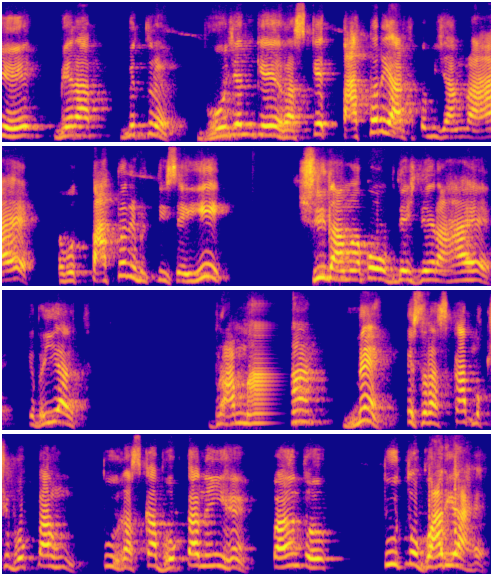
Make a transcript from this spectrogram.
कि मेरा मित्र भोजन के रस के तात्पर्य अर्थ को भी जान रहा है वो तात्पर्य वृत्ति से ही श्री रामा को उपदेश दे रहा है कि भैया, ब्राह्मण, मैं इस रस का मुख्य भोक्ता हूँ। तू रस का भोक्ता नहीं है, परंतु तू तो ग्वारिया है।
